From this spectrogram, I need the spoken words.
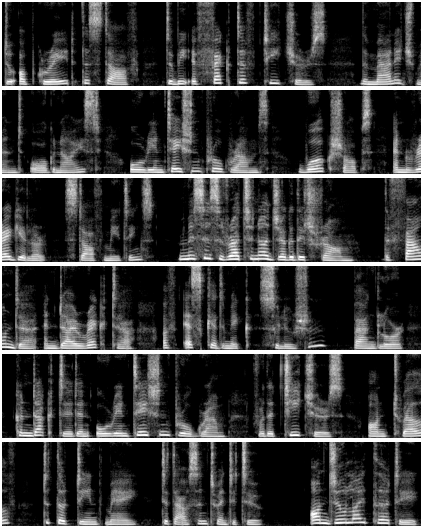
To upgrade the staff to be effective teachers, the management organized orientation programs, workshops, and regular staff meetings. Mrs. Rachana Jagadish Ram, the founder and director of Academic Solution, Bangalore, conducted an orientation program for the teachers on 12 to 13th May 2022. On July 30,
